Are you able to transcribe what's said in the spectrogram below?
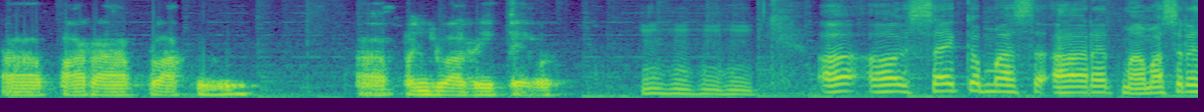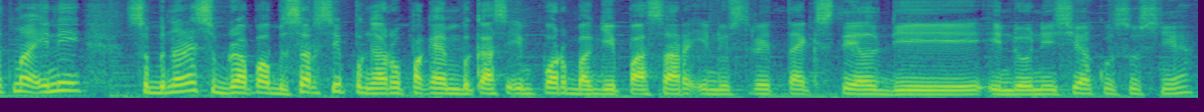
uh, para pelaku uh, penjual retail. Uh, uh, saya ke Mas uh, Retma. Mas Retma, ini sebenarnya seberapa besar sih pengaruh pakaian bekas impor bagi pasar industri tekstil di Indonesia khususnya?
